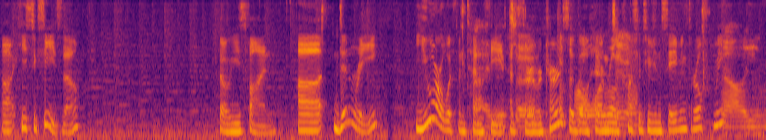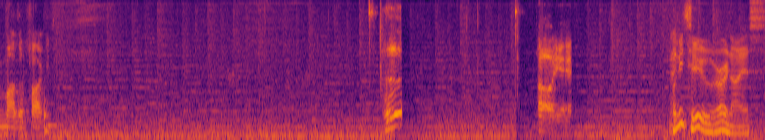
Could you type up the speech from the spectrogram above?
Uh, he succeeds though, so he's fine. Uh, Dinri, you are within 10 I feet need at the to start of your turn, so go ahead and one roll a. Constitution saving throw for me. No, you motherfucker. Oh yeah. 22, very nice.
